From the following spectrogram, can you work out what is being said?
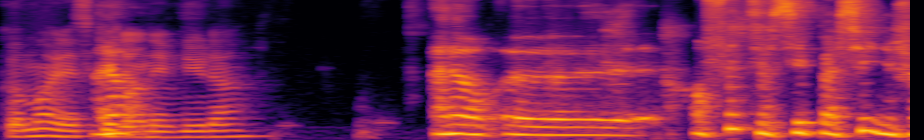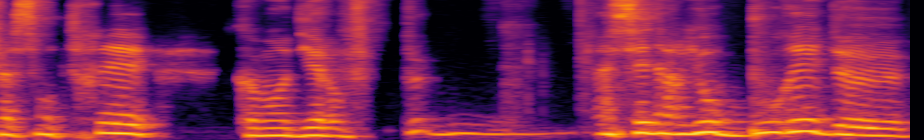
Comment est-ce qu'elle en est venue là? Alors, euh, en fait, ça s'est passé d'une façon très, comment dire, un scénario bourré de,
